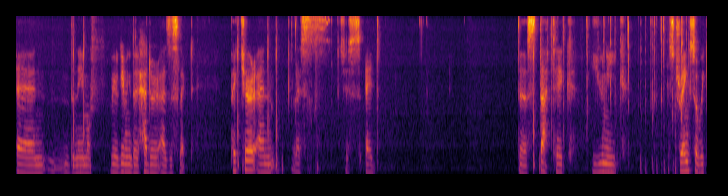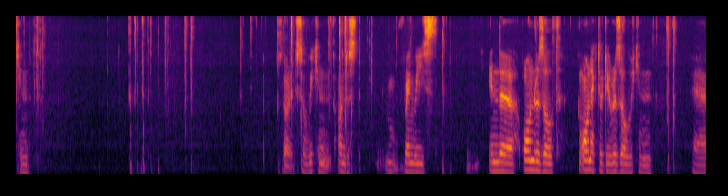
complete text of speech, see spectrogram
and the name of we are giving the header as a select picture and let's just add the static unique string so we can sorry so we can understand when we in the on result on activity result we can uh,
